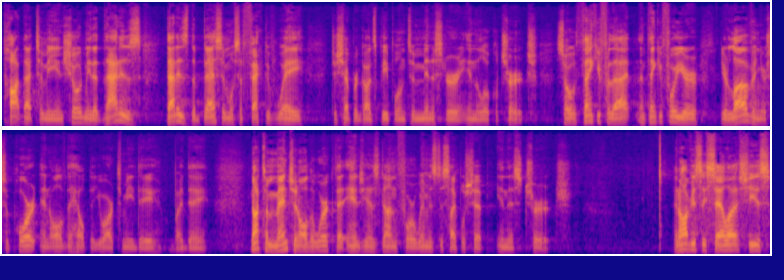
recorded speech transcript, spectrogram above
taught that to me and showed me that that is, that is the best and most effective way to shepherd God's people and to minister in the local church. So thank you for that. And thank you for your, your love and your support and all of the help that you are to me day by day. Not to mention all the work that Angie has done for women's discipleship in this church. And obviously, Selah, she's,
